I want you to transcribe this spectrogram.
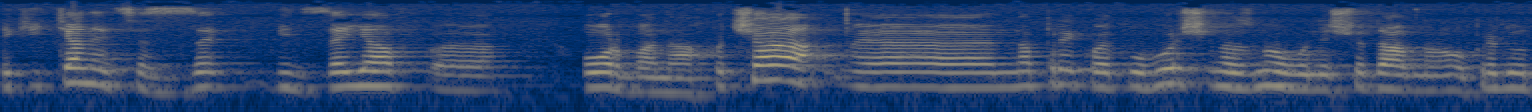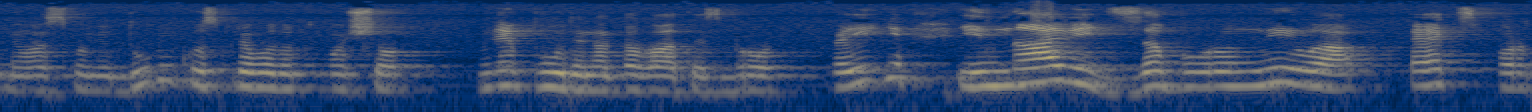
який тягнеться з, від заяв Орбана. Хоча, наприклад, Угорщина знову нещодавно оприлюднила свою думку з приводу того, що не буде надавати зброю Україні, і навіть заборонила експорт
